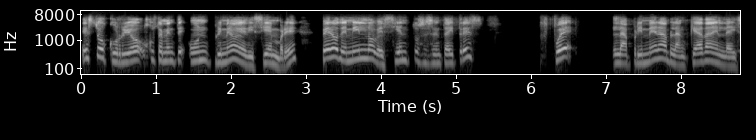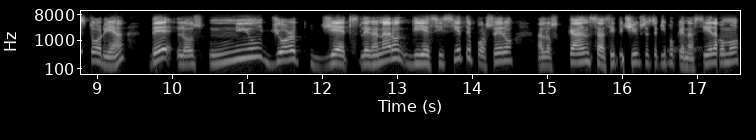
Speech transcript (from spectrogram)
Esto ocurrió justamente un primero de diciembre, pero de 1963. Fue la primera blanqueada en la historia de los New York Jets. Le ganaron 17 por 0 a los Kansas City Chiefs, este equipo que naciera como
